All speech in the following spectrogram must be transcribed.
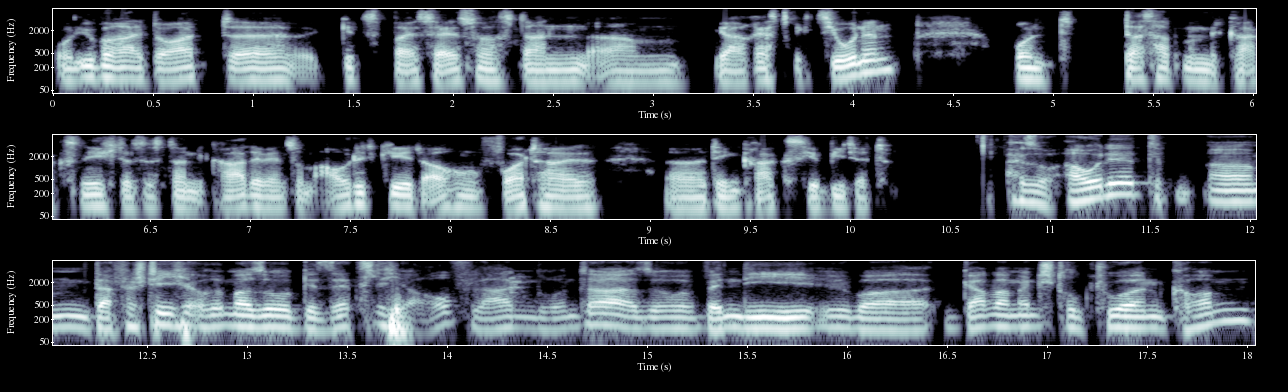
Und überall dort äh, gibt es bei Salesforce dann ähm, ja, Restriktionen. Und das hat man mit Krax nicht. Das ist dann gerade, wenn es um Audit geht, auch ein Vorteil, äh, den Krax hier bietet. Also Audit, ähm, da verstehe ich auch immer so gesetzliche Auflagen drunter. Also wenn die über Government-Strukturen kommen,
